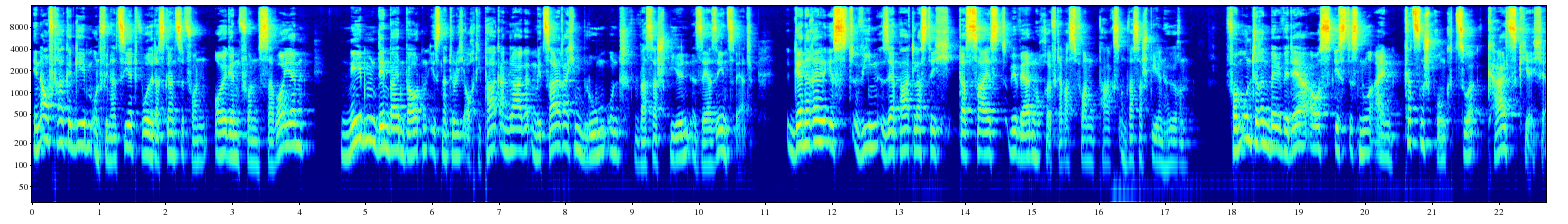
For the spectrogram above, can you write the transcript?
In Auftrag gegeben und finanziert wurde das Ganze von Eugen von Savoyen, Neben den beiden Bauten ist natürlich auch die Parkanlage mit zahlreichen Blumen und Wasserspielen sehr sehenswert. Generell ist Wien sehr parklastig, das heißt, wir werden noch öfter was von Parks und Wasserspielen hören. Vom unteren Belvedere aus ist es nur ein Katzensprung zur Karlskirche.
